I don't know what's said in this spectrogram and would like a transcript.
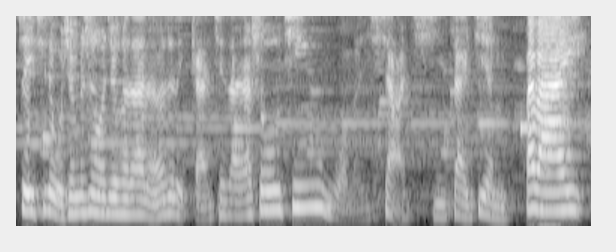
这一期的我全民生活就和大家聊到这里，感谢大家收听，我们下期再见，拜拜。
